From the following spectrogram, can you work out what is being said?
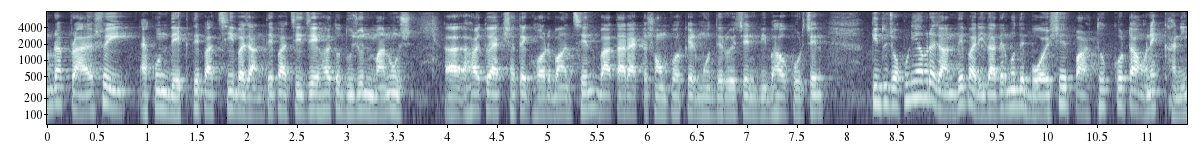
আমরা প্রায়শই এখন দেখতে পাচ্ছি বা জানতে পাচ্ছি যে হয়তো দুজন মানুষ হয়তো একসাথে ঘর বাঁধছেন বা তারা একটা সম্পর্কের মধ্যে রয়েছেন, বিবাহ করছেন। কিন্তু যখনই আমরা জানতে পারি তাদের মধ্যে বয়সের পার্থক্যটা অনেকখানি,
